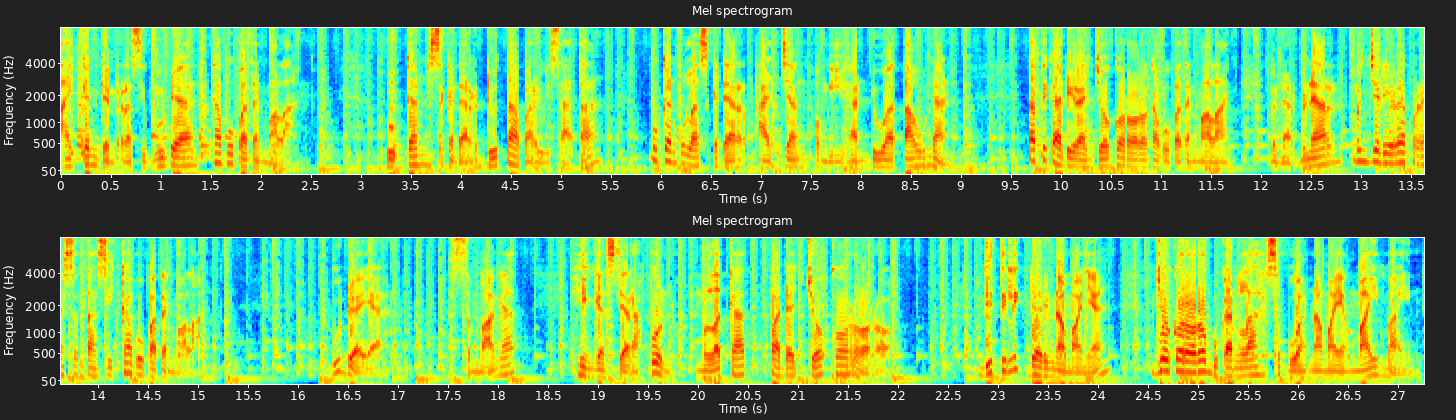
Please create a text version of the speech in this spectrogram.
ikon generasi muda Kabupaten Malang. Bukan sekedar duta pariwisata, bukan pula sekedar ajang pemilihan dua tahunan, tapi kehadiran Jokororo Kabupaten Malang benar-benar menjadi representasi Kabupaten Malang. Budaya, semangat, hingga sejarah pun melekat pada Jokororo. Ditilik dari namanya, Jokororo bukanlah sebuah nama yang main-main.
